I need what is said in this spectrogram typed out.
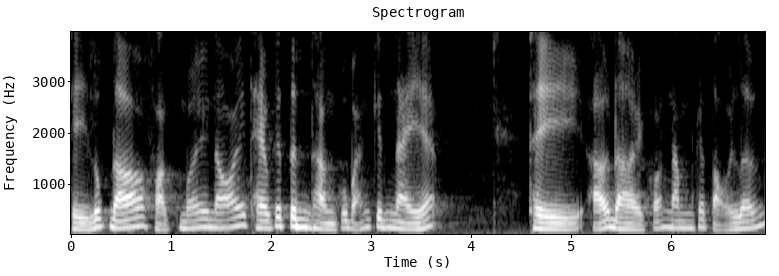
thì lúc đó phật mới nói theo cái tinh thần của bản kinh này á thì ở đời có năm cái tội lớn.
